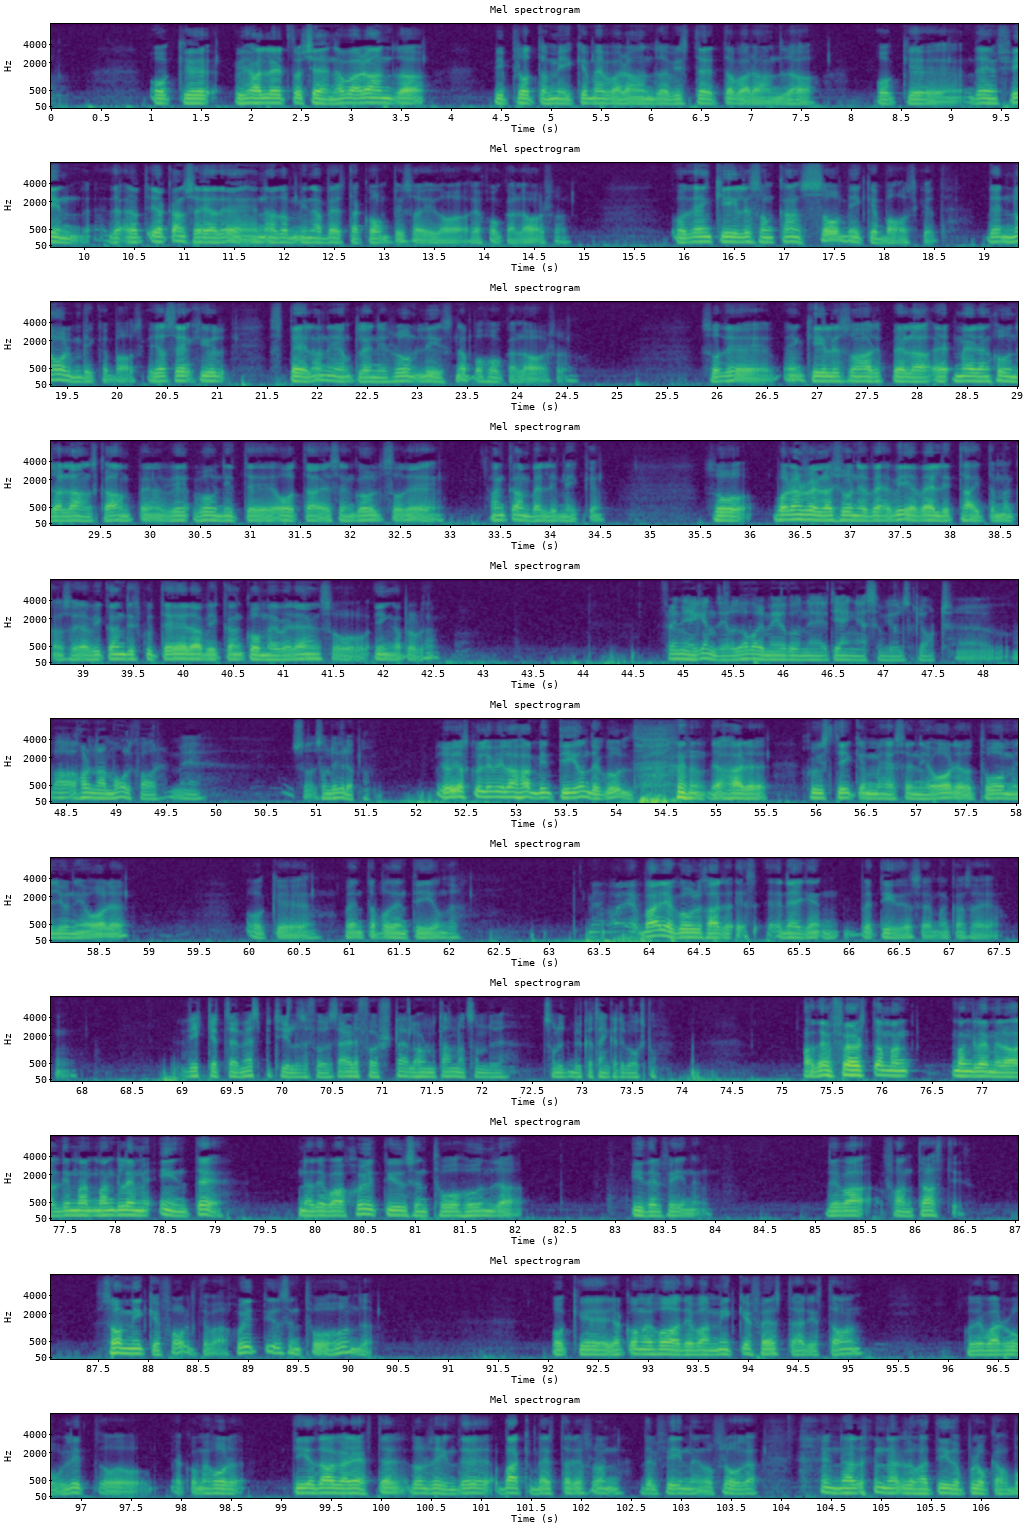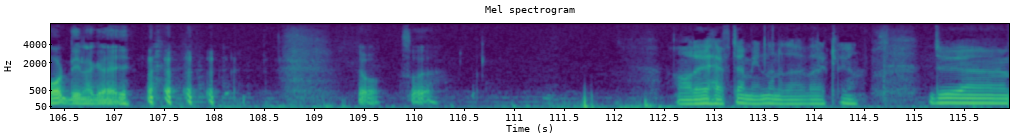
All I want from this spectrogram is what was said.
Och eh, vi har lärt att känna varandra. Vi pratar mycket med varandra, vi stöttar varandra. Och eh, det är en fin, det, jag kan säga det är en av mina bästa kompisar idag, Håkan Larsson. Och det är en kille som kan så mycket basket. Det är enormt mycket basket. Jag ser hur spelarna i omklädningsrum lyssnar på Håkan Larsson. Så det är en kille som har spelat eh, mer än hundra landskamper, vunnit eh, åtta SM-guld, så det, han kan väldigt mycket. Så vår relation är, vi är väldigt tajta man kan säga. Vi kan diskutera, vi kan komma överens och inga problem. För din egen del, du har varit med och vunnit ett gäng SM-guld såklart. Eh, har du några mål kvar med, som du vill uppnå? Jo, jag skulle vilja ha min tionde guld. jag har sju stycken med seniorer och två med juniorer. Och eh, väntar på den tionde. Men varje, varje guld har en egen betydelse man kan säga. Mm. Vilket är mest betydelsefullt? Är det det första eller har du något annat som du, som du brukar tänka tillbaka på? Ja, den första man, man glömmer aldrig. Man, man glömmer inte när det var 7200 i delfinen. Det var fantastiskt. Så mycket folk det var, 7200. Och eh, jag kommer ihåg att det var mycket fest här i stan. Och det var roligt och jag kommer ihåg tio dagar efter, de ringde backmästare från Delfinen och frågade när, när du har tid att plocka bort dina grejer. jo, så. Ja, det är häftiga minnen det där verkligen. Du, eh,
